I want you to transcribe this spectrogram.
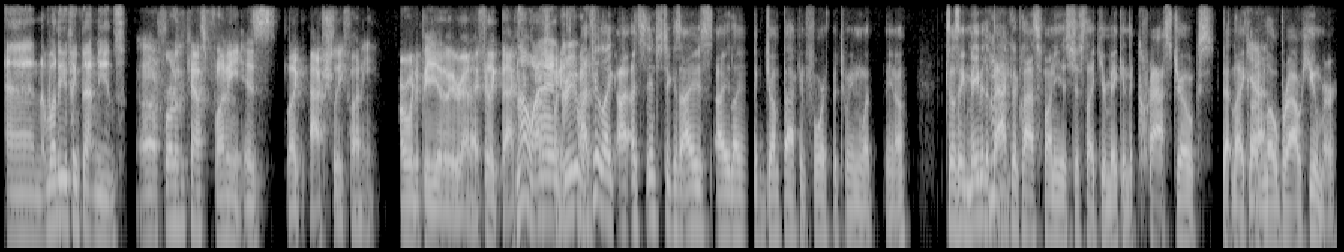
and what do you think that means? uh, front of the cast funny is like actually funny, or would it be the other way around? I feel like back. No, I agree funny. I feel like I, it's interesting because I was I like jump back and forth between what you know. Because I was like, maybe the back Hmm. of the class funny is just like you're making the crass jokes that like Yeah. are lowbrow humor.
